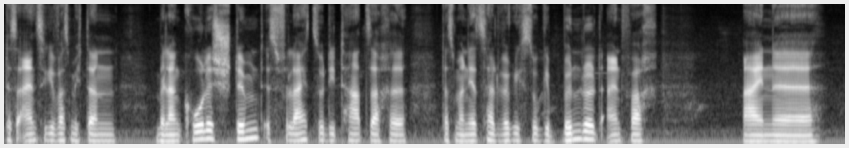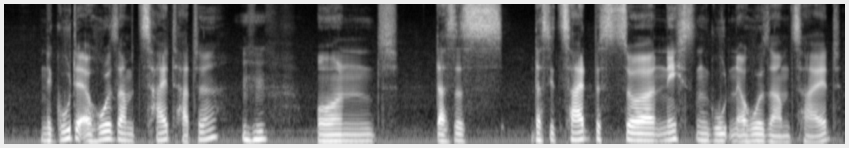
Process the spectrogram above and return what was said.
das Einzige, was mich dann melancholisch stimmt, ist vielleicht so die Tatsache, dass man jetzt halt wirklich so gebündelt einfach eine, eine gute, erholsame Zeit hatte Mhm. und dass es, dass die Zeit bis zur nächsten guten, erholsamen Zeit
